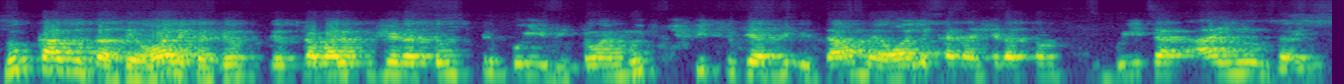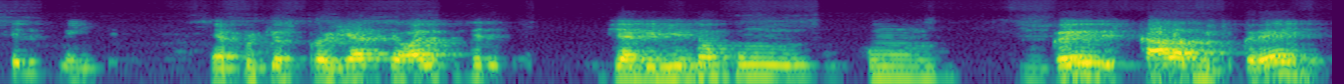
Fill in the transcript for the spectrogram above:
No caso das eólicas, eu, eu, trabalho com geração distribuída, então é muito difícil viabilizar uma eólica na geração distribuída ainda, infelizmente. É porque os projetos eólicos eles viabilizam com, com um ganho de escala muito grande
